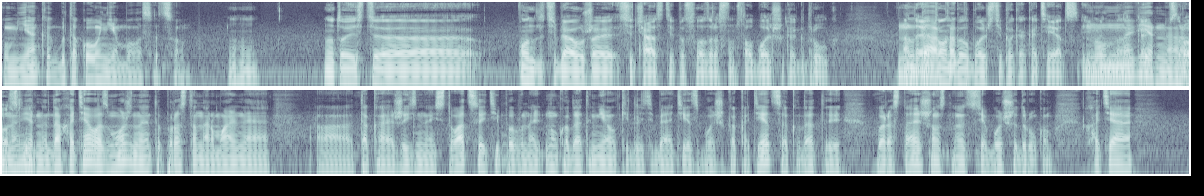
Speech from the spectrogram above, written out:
у меня как бы такого не было с отцом. Ну, то есть э, он для тебя уже сейчас, типа, с возрастом стал больше как друг. Ну а до да, этого он как- был больше, типа, как отец. Ну, наверное, наверное, да. Хотя, возможно, это просто нормальная а, такая жизненная ситуация, типа, ну, когда ты мелкий, для тебя отец больше как отец, а когда ты вырастаешь, он становится тебе больше другом. Хотя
